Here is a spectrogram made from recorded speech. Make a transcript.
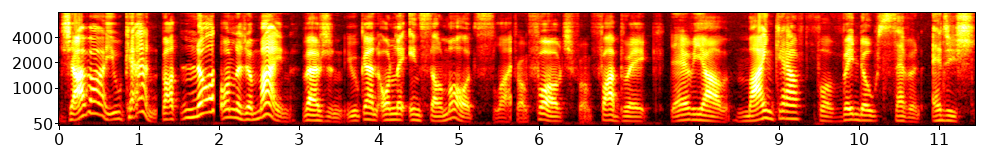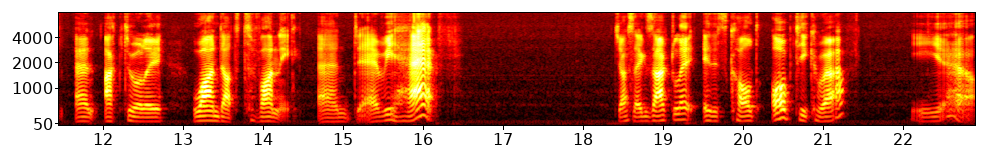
Java you can, but not only the mine version. You can only install mods like from Forge, from Fabric. There we are, Minecraft for Windows 7 edition and actually 1.20. And there we have. Just exactly, it is called OptiCraft. Yeah.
